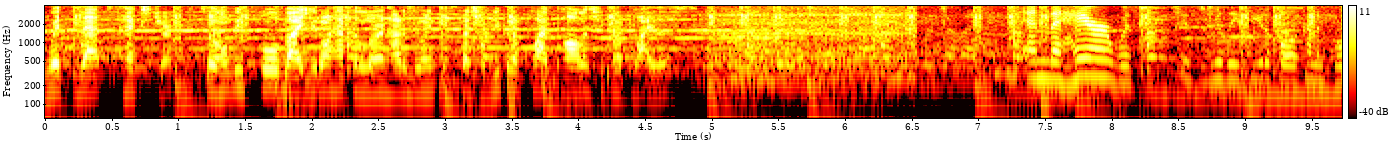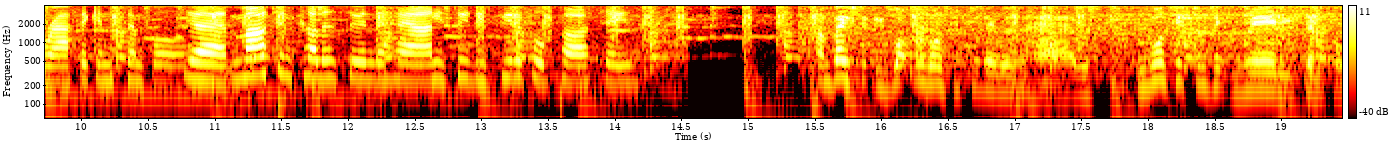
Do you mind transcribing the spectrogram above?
with that texture. So don't be fooled by it. You don't have to learn how to do anything special. If you can apply polish, you can apply this and the hair was is really beautiful, kind of graphic and simple. Yeah, Martin Cullen's doing the hair. He's doing these beautiful partings. And basically what we wanted to do with the hair was we wanted something really simple.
